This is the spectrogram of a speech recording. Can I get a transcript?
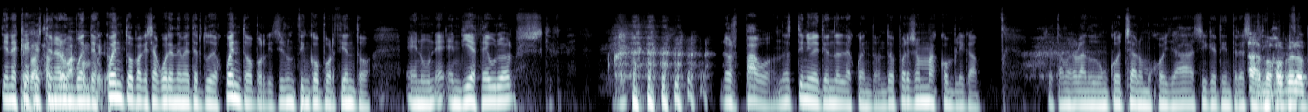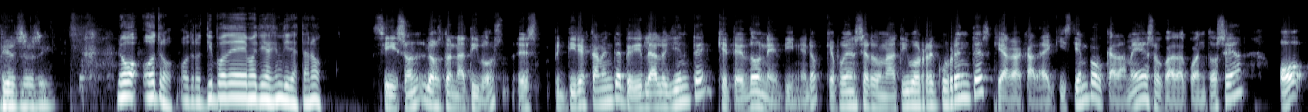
Tienes que gestionar un buen descuento para que se acuerden de meter tu descuento, porque si es un 5% en, un, en 10 euros, los pago, no estoy ni metiendo el descuento. Entonces por eso es más complicado. Si estamos hablando de un coche, a lo mejor ya sí que te interesa. A lo mejor me lo pienso, sí. Luego, otro, otro tipo de motivación directa, ¿no? Sí, son los donativos. Es directamente pedirle al oyente que te done dinero, que pueden ser donativos recurrentes que haga cada X tiempo, cada mes o cada cuanto sea, o,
